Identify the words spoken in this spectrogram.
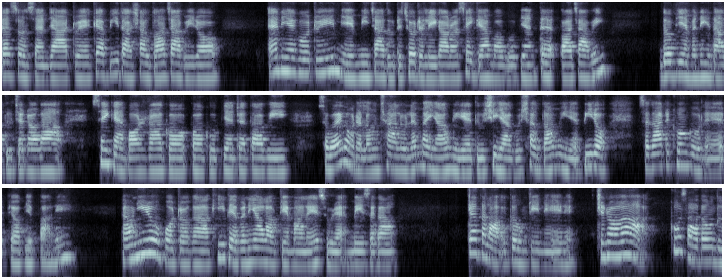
တက်ဆွန်ဆန်ပြအတွဲကပ်ပြီးသာလျှောက်သွားကြပြီးတော့အန်ဒီယကိုတွေးမြင်မိကြသူတချို့တလေကတော့စိတ်ကမ်းပေါ်ကိုပြန်တက်သွားကြပြီတို့ပြင်မနေတာသူကျွန်တော်က စိတ်ကံဘော်ဒရာကိုဘော်ကိုပြန်တက်သွားပြီးစပွဲကောင်တစ်လုံးချလို့လက်မှတ်ရောင်းနေတဲ့သူရှိရာကိုရှောက်သွားမိတယ်ပြီးတော့စကားတခွန်းကိုလည်းပြောပြပါတယ်။နောင်ကြီးတို့ဘော်တော်ကခီးတယ်ဘယ်နှယောက်လောက်တင်ပါလဲဆိုတဲ့အမေစကားတက်တလောက်အကုန်တင်နေတဲ့ကျွန်တော်ကကိုစားသုံးသူ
